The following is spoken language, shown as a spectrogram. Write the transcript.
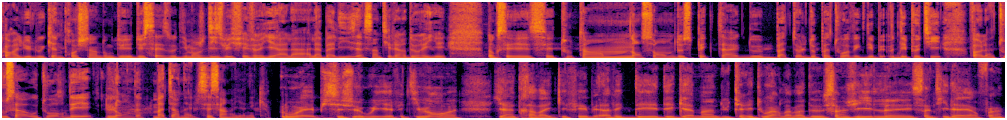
qui aura lieu le week-end prochain, donc du, du, 16 au dimanche 18 février à la, à la Balise, à Saint-Hilaire-de-Rayé. Donc c'est tout un ensemble de spectacles, de battles de patois avec des, des, petits. Voilà, tout ça autour des langues maternelles. C'est ça, hein, Yannick? Ouais, puis c'est oui, effectivement, il y a un travail qui est fait avec des, des gamins du territoire là-bas de Saint-Gilles et Saint-Hilaire, enfin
